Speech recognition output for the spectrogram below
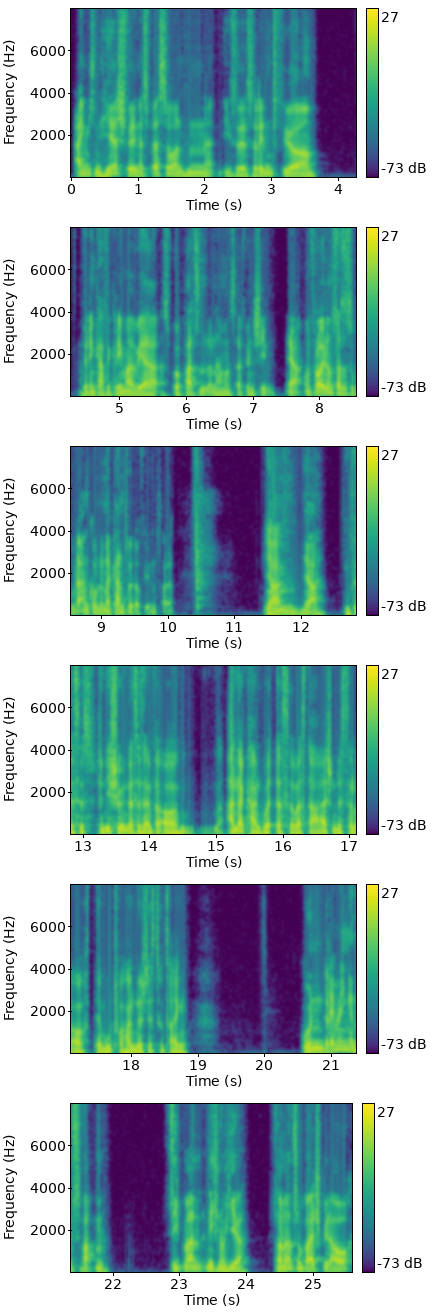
eigentlich ein Hirsch für den Espresso und ein, dieses Rind für, für den Kaffee Crema wäre super passend und haben uns dafür entschieden. Ja, und freut uns, dass es so gut ankommt und erkannt wird auf jeden Fall. Ja, um, ja. Das ist, finde ich schön, dass es einfach auch anerkannt wird, dass sowas da ist und das dann auch der Mut vorhanden ist, das zu zeigen. Gundremmingens Wappen sieht man nicht nur hier, sondern zum Beispiel auch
